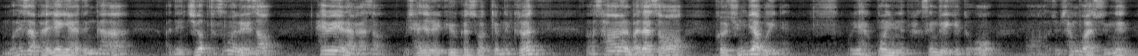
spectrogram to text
뭐 회사 발령이라든가 아니면 직업 특성으로 해서 해외에 나가서 자녀를 교육할 수밖에 없는 그런 어, 상황을 맞아서 그걸 준비하고 있는 우리 학부모님 학생들에게도 어, 좀 참고할 수 있는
